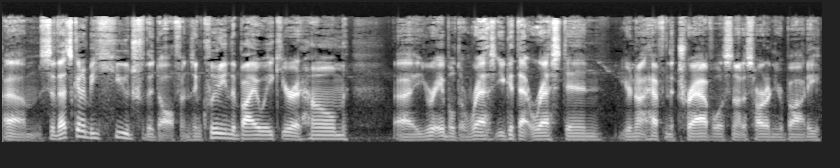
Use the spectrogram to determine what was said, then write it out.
Um, so that's going to be huge for the Dolphins, including the bye week. You're at home. Uh, you're able to rest. You get that rest in. You're not having to travel. It's not as hard on your body.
